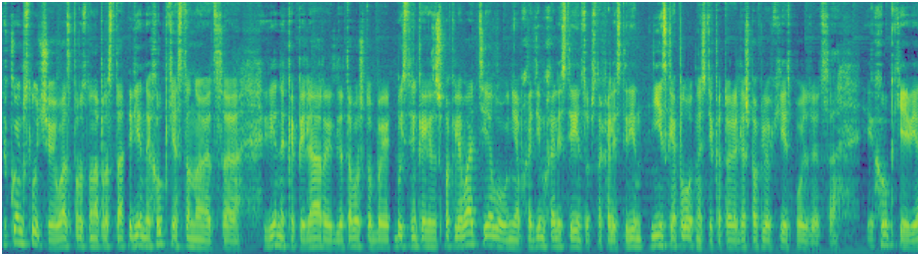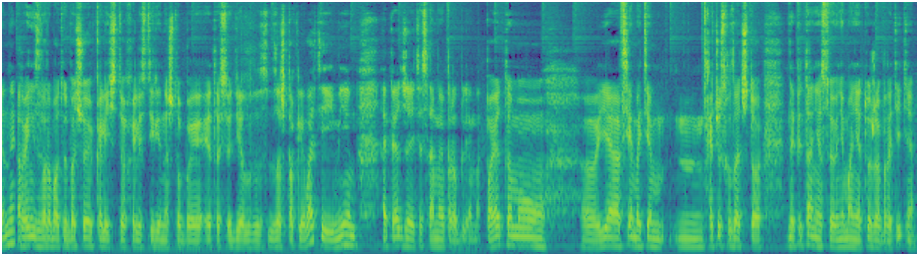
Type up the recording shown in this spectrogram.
Ни в коем случае. У вас просто-напросто вены хрупкие становятся, вены, капилляры. Для того, чтобы быстренько их зашпаклевать, телу необходим холестерин. Собственно, холестерин низкой плотности, который для шпаклевки используется и хрупкие вены. Организм вырабатывает большое количество холестерина, чтобы это все дело зашпаклевать, и имеем, опять же, эти самые проблемы. Поэтому я всем этим хочу сказать, что на питание свое внимание тоже обратите,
